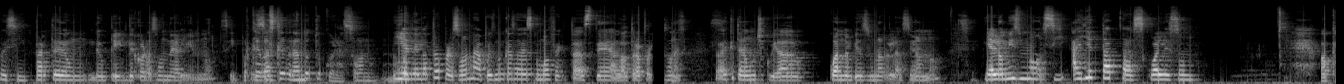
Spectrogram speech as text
Pues sí, parte de un, de un clic de corazón de alguien, ¿no? Sí, porque vas quebrando tu corazón. ¿no? Y el de la otra persona, pues nunca sabes cómo afectaste a la otra persona. Pero hay que tener mucho cuidado cuando empiezas una relación, ¿no? Sí. Y a lo mismo, si hay etapas, ¿cuáles son? Ok,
